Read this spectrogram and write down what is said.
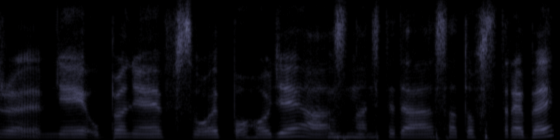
že nie je úplne v svojej pohode a mm-hmm. snáď teda sa to vstrebe.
